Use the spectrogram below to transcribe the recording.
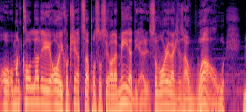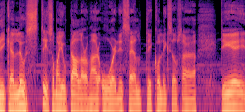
om man kollade i AIK-kretsar på sociala medier så var det verkligen så här wow, Mikael Lustig som har gjort alla de här åren i Celtic och liksom så här. Det,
